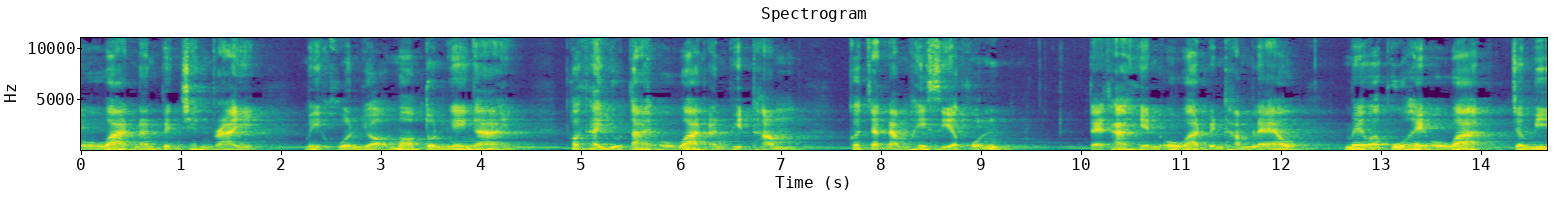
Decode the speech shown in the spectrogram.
โอวาทนั้นเป็นเช่นไร ไม่ควรยอมมอบตนง่าย ๆ เพราะถ้าอยู่ใต้โอวาทอันผิดธรรม ก็จะนำให้เสียผล แต่ถ้าเห็นโอวาทเป็นธรรมแล้ว แม้ว่าผู้ให้โอวาทจะมี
